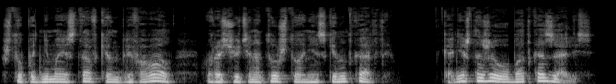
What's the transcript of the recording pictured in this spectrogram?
что, поднимая ставки, он блефовал в расчете на то, что они скинут карты. Конечно же, оба отказались.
